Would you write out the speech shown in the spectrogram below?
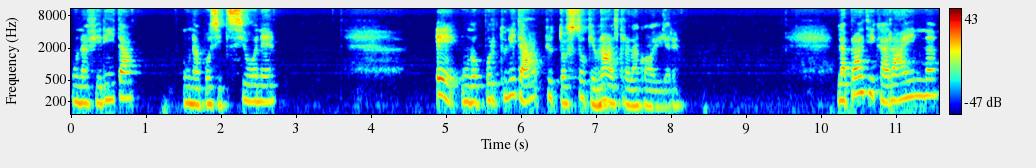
una ferita, una posizione e un'opportunità piuttosto che un'altra da cogliere. La pratica Rain,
